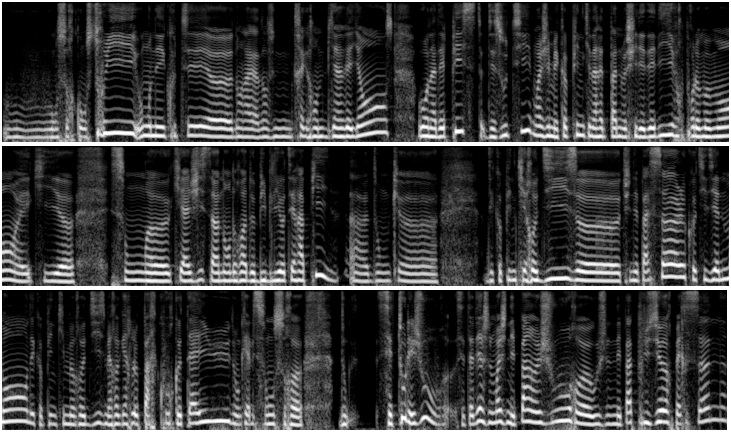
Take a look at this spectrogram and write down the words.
où on se reconstruit, où on est écouté euh, dans, une très grande bienveillance, où on a des pistes, des outils. Moi, j'ai mes copines qui n'arrêtent pas de me filer des livres pour le moment et qui euh, sont euh, qui agissent à un endroit de bibliothérapie. donc des copines qui redisent tu n'es pas seule quotidiennement, des copines qui me redisent mais regarde le parcours que tu as eu. Donc elles sont sur c'est tous les jours. C'est-à-dire, moi, je n'ai pas un jour euh, où je n'ai pas plusieurs personnes,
